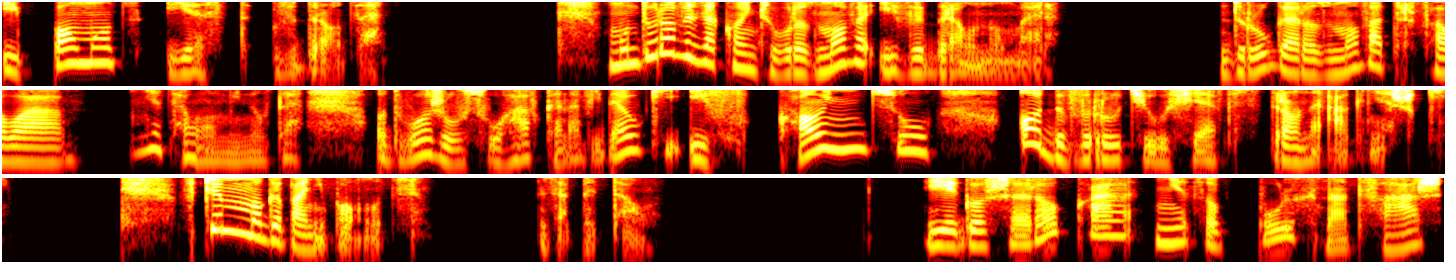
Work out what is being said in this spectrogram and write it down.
i pomoc jest w drodze. Mundurowy zakończył rozmowę i wybrał numer. Druga rozmowa trwała niecałą minutę. Odłożył słuchawkę na widełki i w końcu odwrócił się w stronę Agnieszki. W czym mogę pani pomóc? zapytał. Jego szeroka, nieco pulchna twarz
